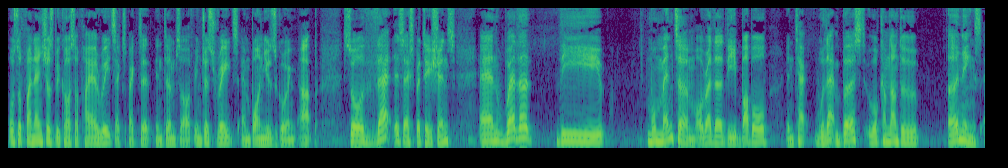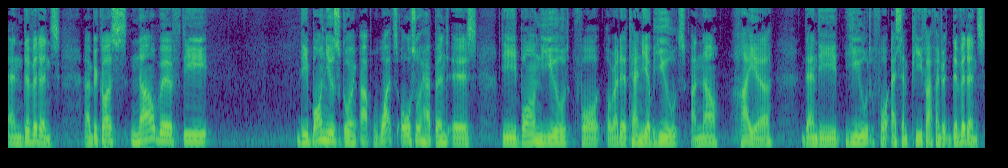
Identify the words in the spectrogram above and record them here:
Also financials because of higher rates expected in terms of interest rates and bond yields going up. So that is expectations. And whether the momentum or rather the bubble in tech will that burst will come down to earnings and dividends. Uh, because now with the the bond yields going up, what's also happened is the bond yield for, or rather 10-year yields are now higher than the yield for S&P 500 dividends.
